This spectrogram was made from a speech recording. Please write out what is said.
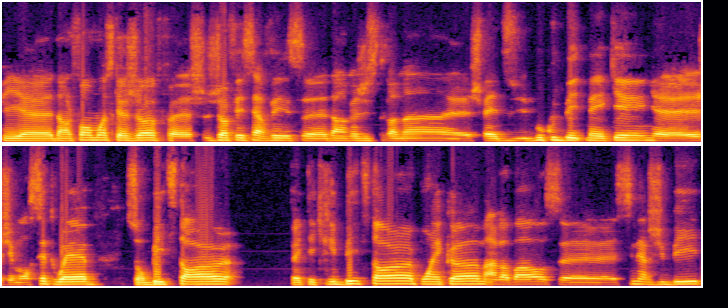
Puis, dans le fond, moi, ce que j'offre, j'offre les services d'enregistrement. je fais du, beaucoup de beatmaking. j'ai mon site web sur Beatstar. Fait que t'écris beatstar.com, arrobas, euh. Tu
